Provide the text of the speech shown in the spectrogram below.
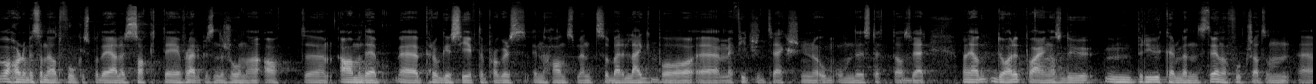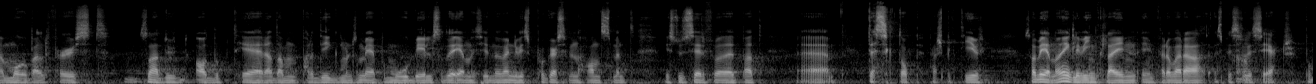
Har du bestandig hatt fokus på det, eller sagt det i flere presentasjoner, at uh, ja, men det er progressivt og progress enhancement, så bare legg på uh, med feature interaction om, om det støtter osv. Men ja, du har et poeng. altså Du bruker mønsteret fortsatt sånn uh, mobile first, sånn at du adopterer de paradigmene som er på mobil. Så det er ikke nødvendigvis progressive enhancement hvis du ser fra det på et desktop-perspektiv. Så har vi egentlig vinkla inn, inn, for å være spesialisert på,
